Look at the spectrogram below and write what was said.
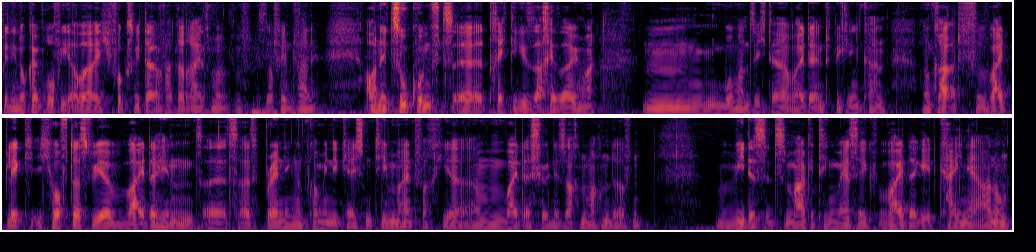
bin ich noch kein Profi, aber ich fuchse mich da einfach gerade rein. Das ist auf jeden Fall eine, auch eine zukunftsträchtige Sache, sage ich mal, mm, wo man sich da weiterentwickeln kann. Und gerade für Weitblick, ich hoffe, dass wir weiterhin als, als Branding- und Communication-Team einfach hier ähm, weiter schöne Sachen machen dürfen wie das jetzt marketingmäßig weitergeht. Keine Ahnung.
